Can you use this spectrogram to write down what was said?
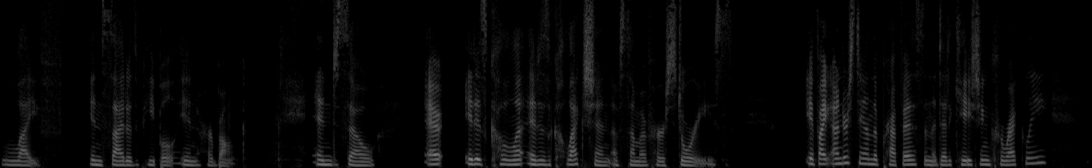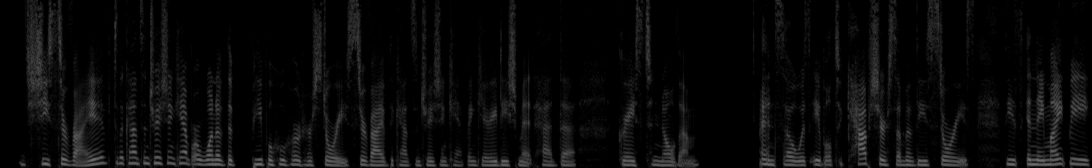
life inside of the people in her bunk. And so it is it is a collection of some of her stories. If I understand the preface and the dedication correctly, she survived the concentration camp, or one of the people who heard her stories survived the concentration camp, and Gary D. Schmidt had the grace to know them and so was able to capture some of these stories these and they might be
